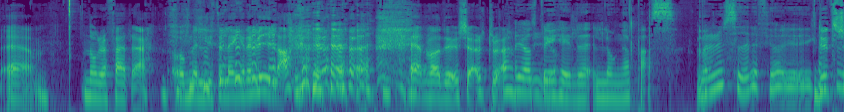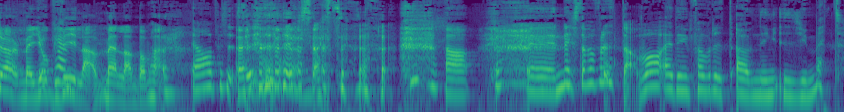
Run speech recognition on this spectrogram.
eh, några färre och med lite längre vila än vad du kör tror jag. Jag springer hellre långa pass. Men du säger det för jag, jag Du kör med joggvila kan... mellan de här? Ja precis, exakt. ja. Eh, nästa favorit då, vad är din favoritövning i gymmet?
